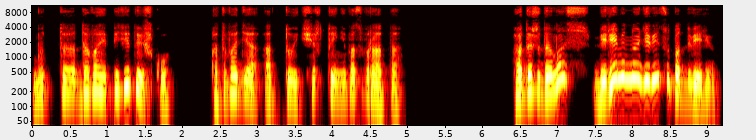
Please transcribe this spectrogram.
будто давая передышку, отводя от той черты невозврата. А дождалась беременную девицу под дверью.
